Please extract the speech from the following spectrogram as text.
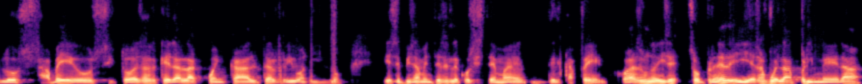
los sabeos y toda esa que era la cuenca alta del río Nilo, ese precisamente es el ecosistema del café. Cosas uno dice, sorprende, y esa fue la primera,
